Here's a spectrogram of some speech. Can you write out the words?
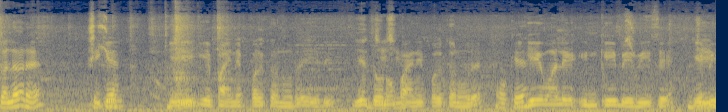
कलर है ठीक है? ये ये पाइनएप्पल कनूर है ये भी। ये दोनों जी। पाइनएप्पल कनूर है। ओके ये वाले इनके बेबीज है। ये भी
